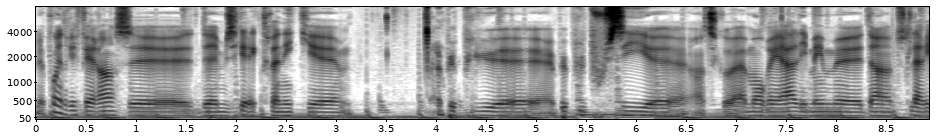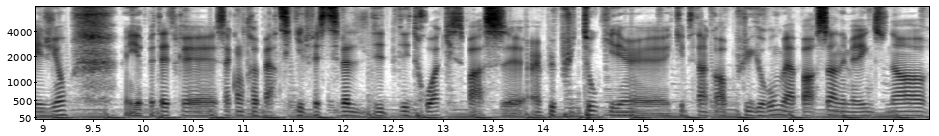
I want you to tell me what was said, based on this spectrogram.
le point de référence euh, de la musique électronique un peu plus euh, un peu plus poussé euh, en tout cas à Montréal et même euh, dans toute la région. Il y a peut-être sa contrepartie qui est le festival des Détroit qui se passe un peu plus tôt, qui est, qui est peut-être encore plus gros, mais à part ça en Amérique du Nord,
